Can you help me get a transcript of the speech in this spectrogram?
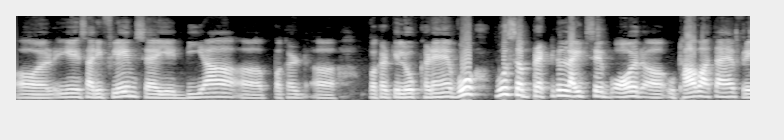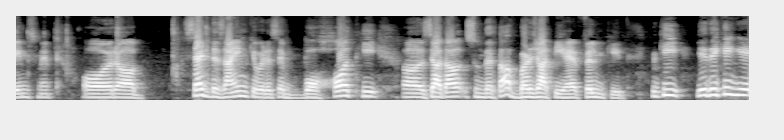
और ये सारी फ्लेम्स है, ये दिया पकड़ पकड़ के लोग खड़े हैं। वो वो सब प्रैक्टिकल लाइट से और उठाव आता है फ्रेम्स में। और सेट डिज़ाइन की वजह से बहुत ही ज़्यादा सुंदरता बढ़ जाती है फ़िल्म की। क्योंकि ये देखेंगे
